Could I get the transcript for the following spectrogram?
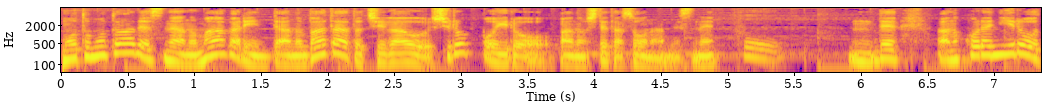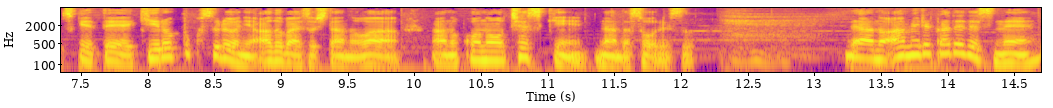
もともとはですね、あの、マーガリンってあの、バターと違う白っぽい色を、あの、してたそうなんですね。ほう。で、あの、これに色をつけて黄色っぽくするようにアドバイスしたのは、あの、このチェスキンなんだそうです。で、あの、アメリカでですね、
